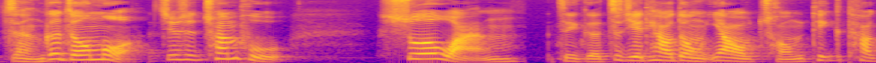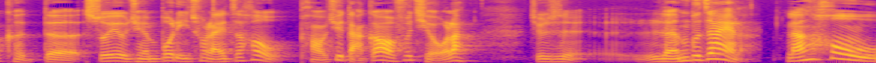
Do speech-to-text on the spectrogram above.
整个周末就是川普说完这个字节跳动要从 TikTok 的所有权剥离出来之后，跑去打高尔夫球了，就是人不在了。然后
